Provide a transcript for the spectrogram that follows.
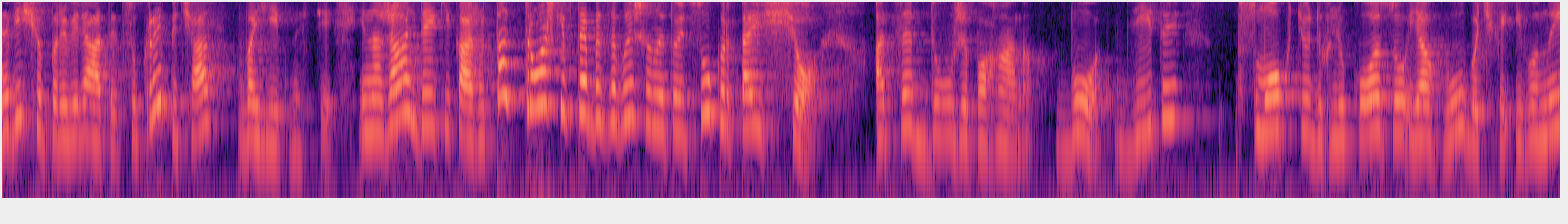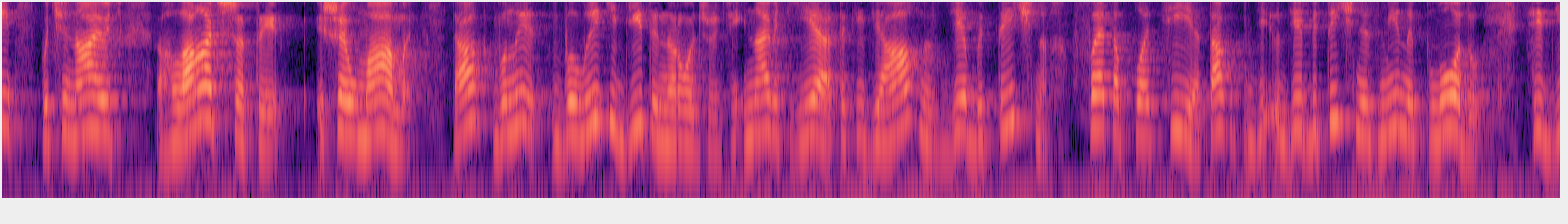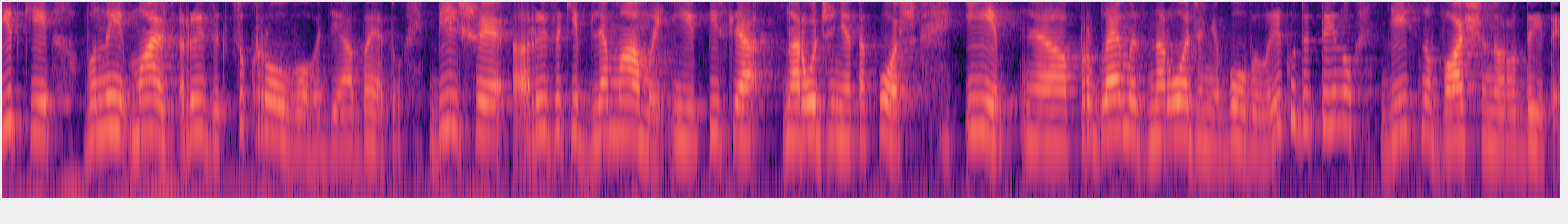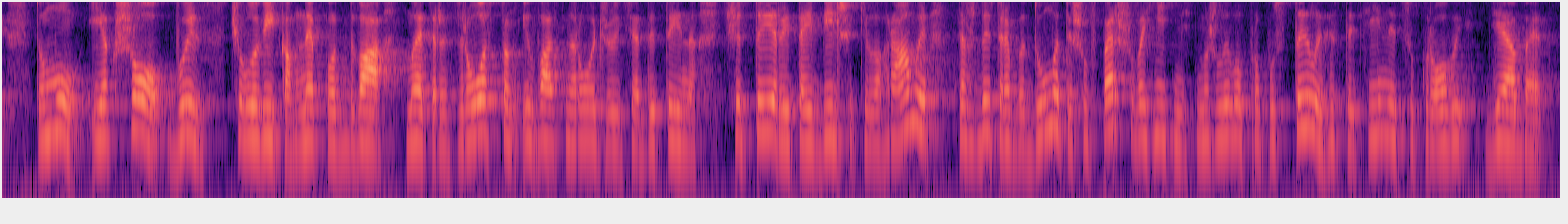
Навіщо перевіряти цукри під час вагітності? І, на жаль, деякі кажуть, та трошки в тебе завишений той цукор, та й що? А це дуже погано, бо діти всмоктують глюкозу як губочки, і вони починають гладшати ще у мами. Так, вони великі діти народжуються, і навіть є такий діагноз діабетична фетоплатія, так, діабетичні зміни плоду. Ці дітки вони мають ризик цукрового діабету, більше е, ризиків для мами і після народження також. І е, проблеми з народженням, бо велику дитину дійсно важче народити. Тому, якщо ви з чоловіком не по 2 метри зростом і у вас народжується дитина 4 та й більше кілограми, завжди треба думати, що в першу вагітність можливо пропустили гестаційний цукровий діабет.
